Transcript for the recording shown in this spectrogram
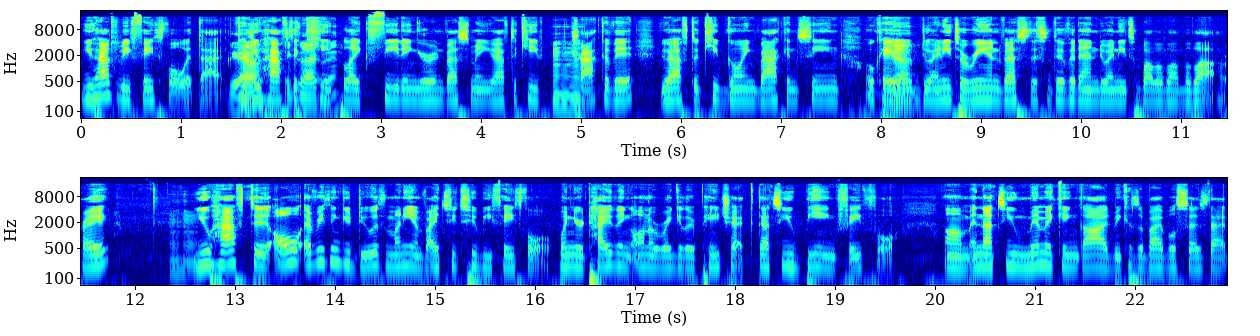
you have to be faithful with that because Yeah, you have to exactly. keep like feeding your investment. You have to keep Mhm. track of it. You have to keep going back and seeing, okay, Yeah. do I need to reinvest this dividend? Do I need to blah blah blah blah blah, right? Mhm. You have to all everything you do with money invites you to be faithful. When you're tithing on a regular paycheck, that's you being faithful. Um, and that's you mimicking God because the Bible says that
